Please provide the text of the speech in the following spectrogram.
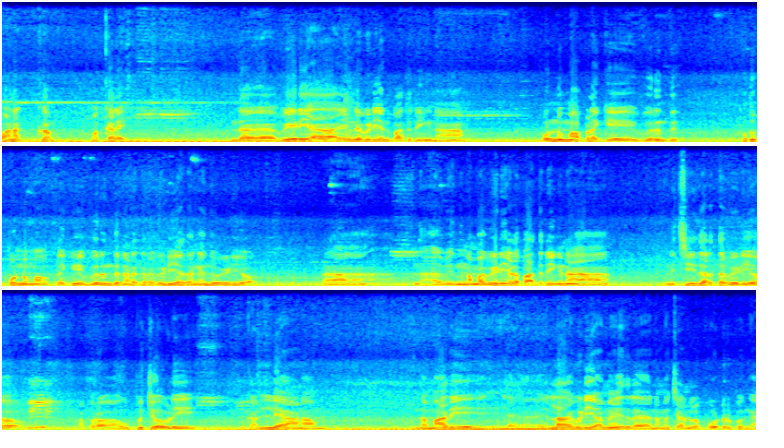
வணக்கம் மக்களே. இந்த வீடியோ என்ன வீடியோன்னு பார்த்துட்டிங்கன்னா பொண்ணு மாப்பிள்ளைக்கு விருந்து புது பொண்ணு மாப்பிள்ளைக்கு விருந்து நடக்கிற வீடியோ தாங்க இந்த வீடியோ. நம்ம வீடியோவில் பார்த்துட்டிங்கன்னா நிச்சயதார்த்த வீடியோ அப்புறம் உப்பு ஜோடி கல்யாணம் இந்த மாதிரி எல்லா வீடியோவுமே இதில் நம்ம சேனலில் போட்டிருப்போங்க.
